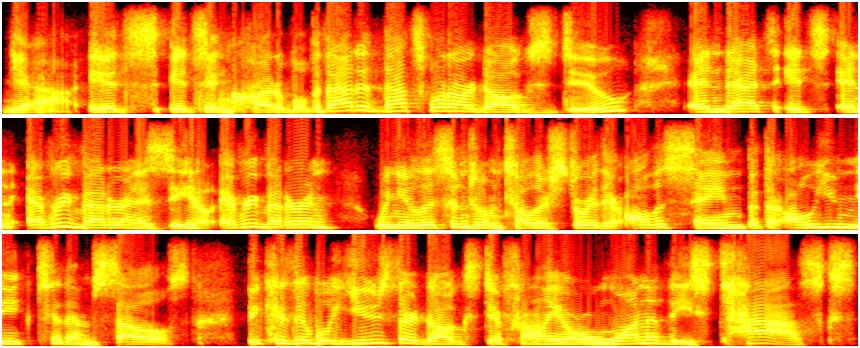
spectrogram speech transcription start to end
Yeah, it's it's incredible. But that that's what our dogs do, and that's it's and every veteran is you know every veteran when you listen to them tell their story, they're all the same, but they're all unique to themselves because they will use their dogs differently, or one of these tasks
